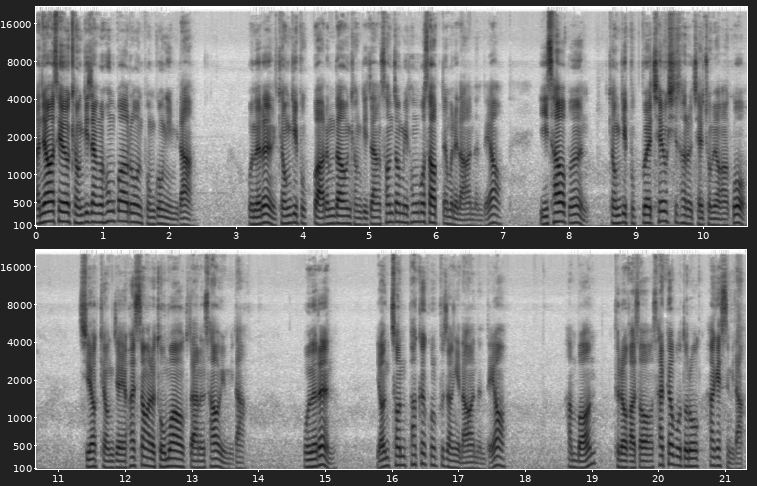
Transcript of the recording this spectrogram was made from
안녕하세요. 경기장을 홍보하러 온 봉공입니다. 오늘은 경기 북부 아름다운 경기장 선정 및 홍보 사업 때문에 나왔는데요. 이 사업은 경기 북부의 체육 시설을 재조명하고 지역 경제의 활성화를 도모하고자 하는 사업입니다. 오늘은 연천 파크 골프장에 나왔는데요. 한번 들어가서 살펴보도록 하겠습니다.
